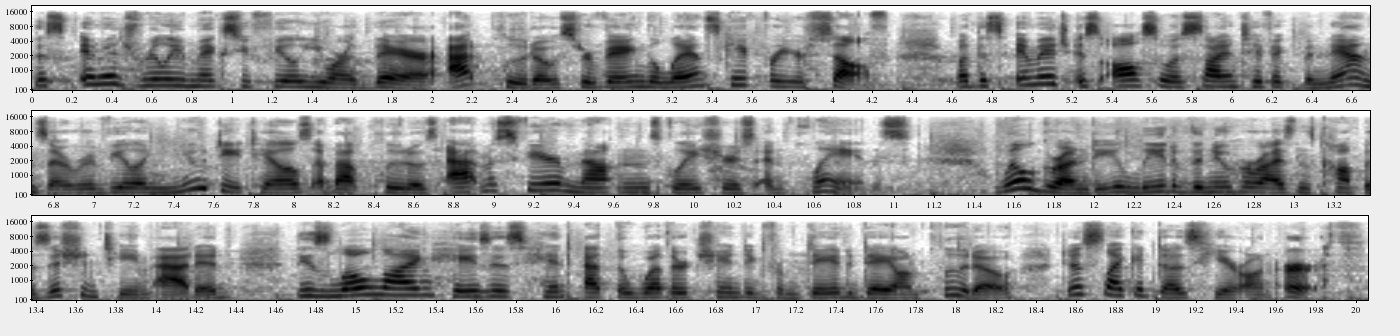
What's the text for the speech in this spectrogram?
This image really makes you feel you are there, at Pluto, surveying the landscape for yourself. But this image is also a scientific bonanza revealing new details about Pluto's atmosphere, mountains, glaciers, and plains. Will Grundy, lead of the New Horizons composition team, added, These low-lying hazes hint at the weather changing from day to day on Pluto, just like it does here on Earth.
